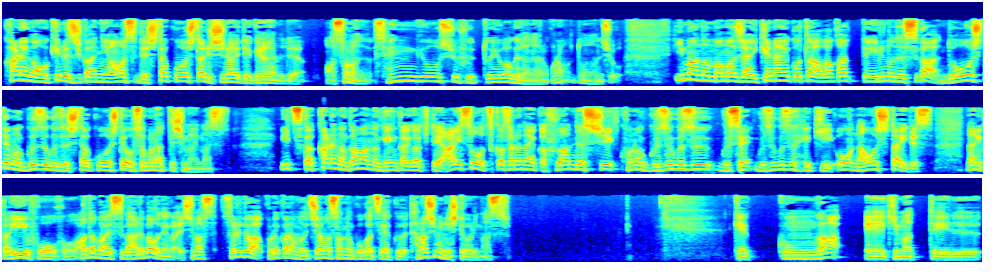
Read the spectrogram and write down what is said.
彼が起きる時間に合わせて支度をしたりしないといけないので、あ、そうなんだ。専業主婦というわけではないのかな？どうなんでしょう。今のままじゃいけないことは分かっているのですが、どうしてもぐずぐず支度をして遅くなってしまいます。いつか彼の我慢の限界が来て愛想をつかされないか不安ですし、このぐずぐず癖、ぐずぐず癖を直したいです。何かいい方法、アドバイスがあればお願いします。それではこれからも内山さんのご活躍楽しみにしております。婚が、えー、決まっている、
